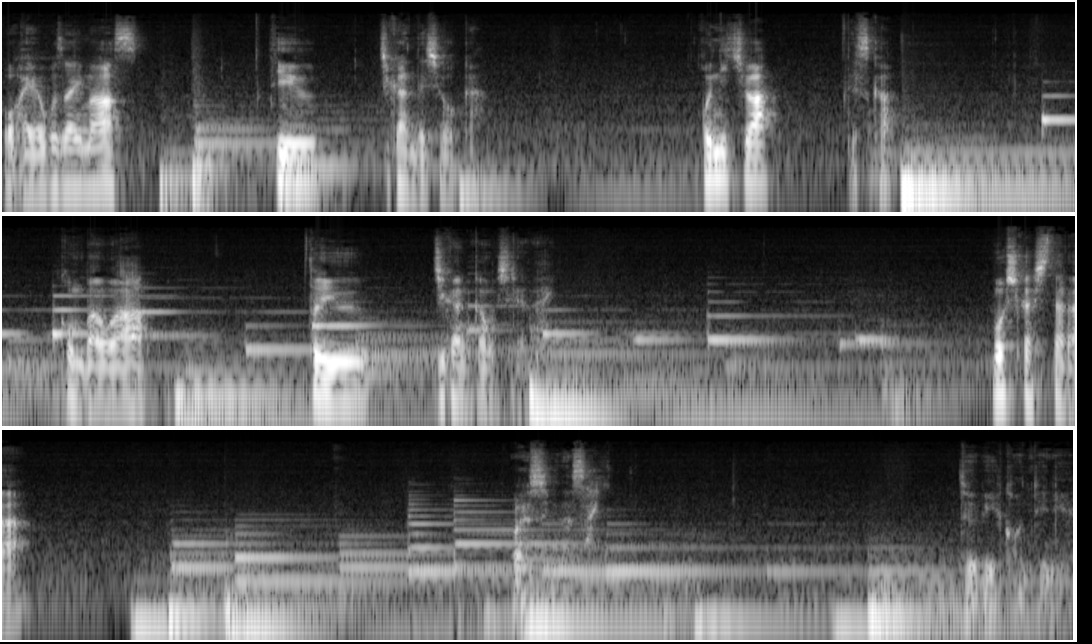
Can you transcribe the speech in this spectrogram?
おはようございます。っていう時間でしょうか？こんにちは。ですか？こんばんは。という時間かもしれない。もしかしたらおやすみなさい To be continued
